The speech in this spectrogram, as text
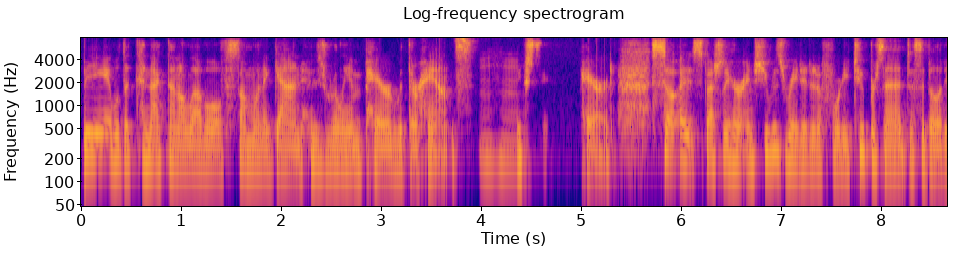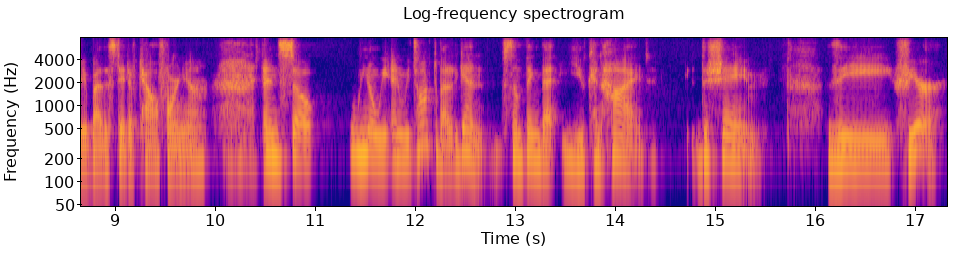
being able to connect on a level of someone again who's really impaired with their hands. Mm-hmm impaired. So, especially her, and she was rated at a 42% disability by the state of California. And so, you know, we, and we talked about it again, something that you can hide the shame, the fear.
